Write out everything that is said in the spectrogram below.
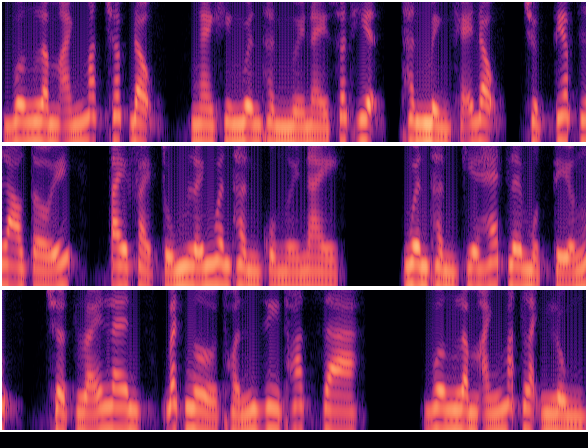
Vương Lâm ánh mắt chớp động, ngay khi nguyên thần người này xuất hiện, thân mình khẽ động, trực tiếp lao tới, tay phải túm lấy nguyên thần của người này. Nguyên thần kia hét lên một tiếng, chợt lóe lên, bất ngờ thuấn di thoát ra. Vương Lâm ánh mắt lạnh lùng,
